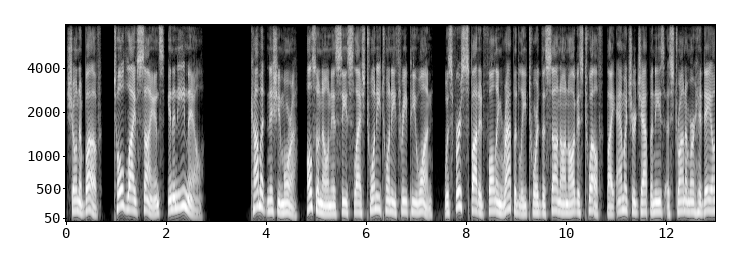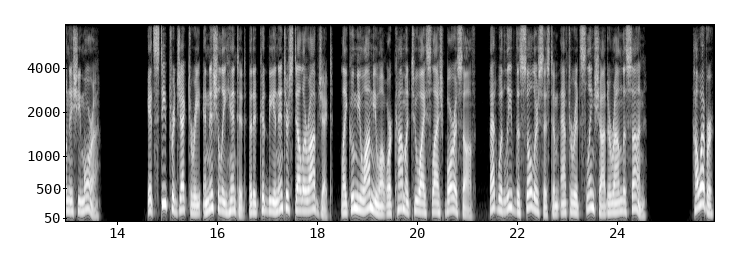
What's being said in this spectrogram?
shown above, told Live Science in an email. Comet Nishimura, also known as C/2023 P1, was first spotted falling rapidly toward the sun on August 12 by amateur Japanese astronomer Hideo Nishimura. Its steep trajectory initially hinted that it could be an interstellar object, like Oumuamua or Comet 2I Borisov, that would leave the solar system after its slingshot around the Sun. However,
